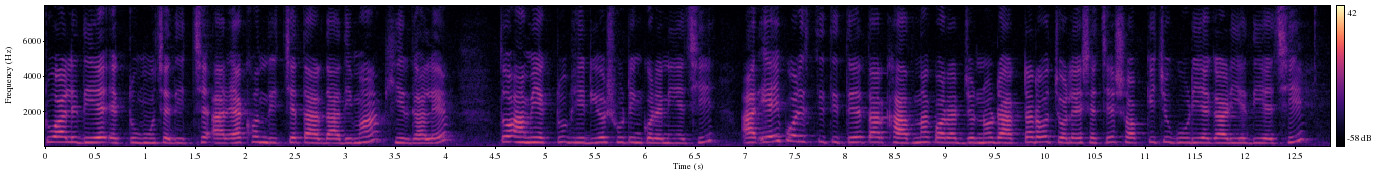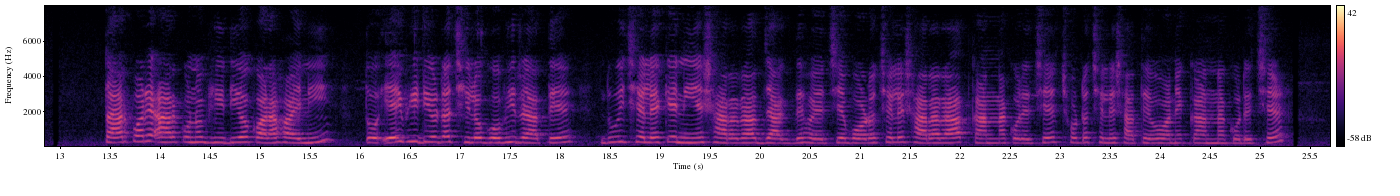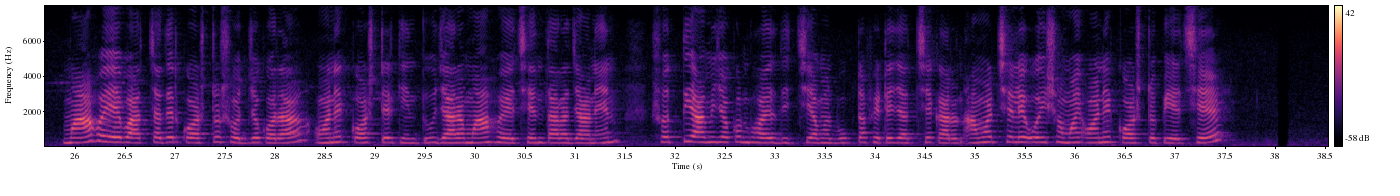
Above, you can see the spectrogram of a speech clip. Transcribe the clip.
টুয়ালি দিয়ে একটু মুছে দিচ্ছে, আর এখন দিচ্ছে তার দাদিমা ক্ষীর গালে। তো আমি একটু ভিডিও শুটিং করে নিয়েছি। আর এই পরিস্থিতিতে তার খাতনা করার জন্য ডাক্তারও চলে এসেছে সব কিছু গুড়িয়ে গাড়িয়ে দিয়েছি। তারপরে আর কোনো ভিডিও করা হয়নি। তো এই ভিডিওটা ছিল গভীর রাতে। দুই ছেলেকে নিয়ে সারা রাত জাগতে হয়েছে। বড় ছেলে সারা রাত কান্না করেছে, ছোট ছেলে সাথেও অনেক কান্না করেছে। মা হয়ে বাচ্চাদের কষ্ট সহ্য করা অনেক কষ্টের কিন্তু যারা মা হয়েছেন তারা জানেন, সত্যি আমি যখন ভয়েস দিচ্ছি আমার বুকটা ফেটে যাচ্ছে কারণ আমার ছেলে ওই সময় অনেক কষ্ট পেয়েছে।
